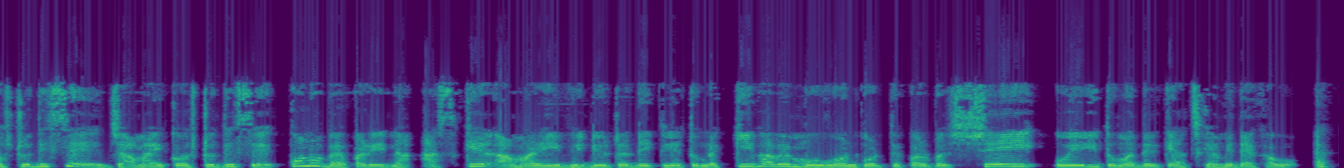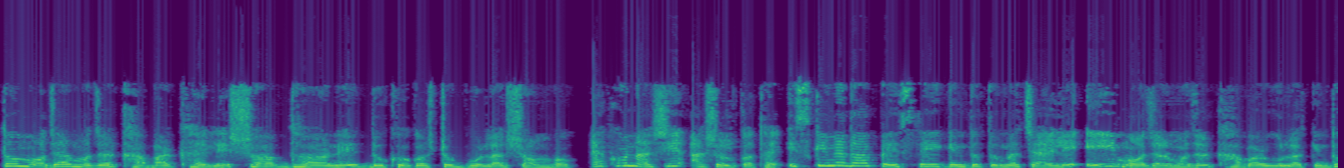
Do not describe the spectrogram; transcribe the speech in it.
কষ্ট দিছে, জামাই কষ্ট দিছে, কোনো ব্যাপারই না। আজকের আমার এই ভিডিওটা দেখলে তোমরা কীভাবে মুভ অন করতে পারবে, সেই ওই তোমাদেরকে আজকে আমি দেখাবো। এত মজার মজার খাবার খাইলে সব ধরনের দুঃখ কষ্ট ভোলা সম্ভব। এখন আসি আসল কথায়। স্ক্রিনে দেওয়া পেজ থেকে কিন্তু তোমরা চাইলে এই মজার মজার খাবারগুলা কিন্তু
